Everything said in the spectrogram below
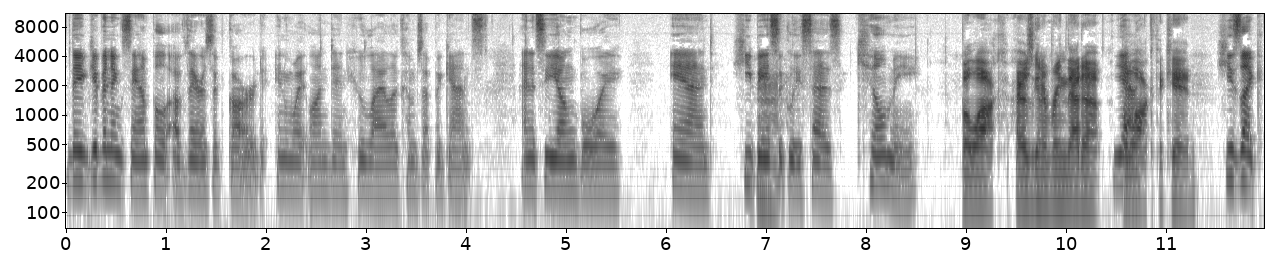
they give an example of there's a guard in White London who Lila comes up against, and it's a young boy, and he basically mm. says, "Kill me." Beloc. I was gonna bring that up. Yeah. Beloc the kid. He's like,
